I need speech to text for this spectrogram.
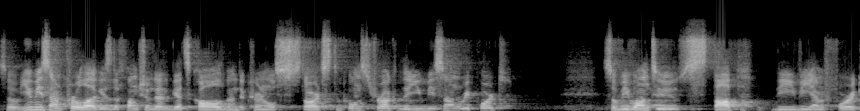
So UBSAN prolog is the function that gets called when the kernel starts to construct the UBSAN report. So we want to stop the VM fork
